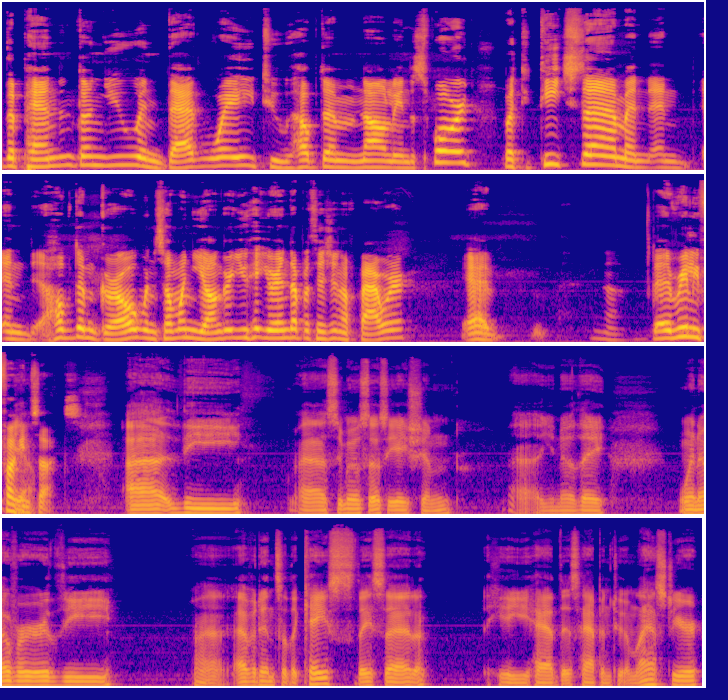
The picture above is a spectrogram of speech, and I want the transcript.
dependent on you in that way to help them not only in the sport but to teach them and and and help them grow when someone younger you hit you're in that position of power uh, it really fucking Yeah. sucks uh, the uh, Sumo Association, uh, you know, they went over the uh, evidence of the case. They said he had this happen to him last year.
